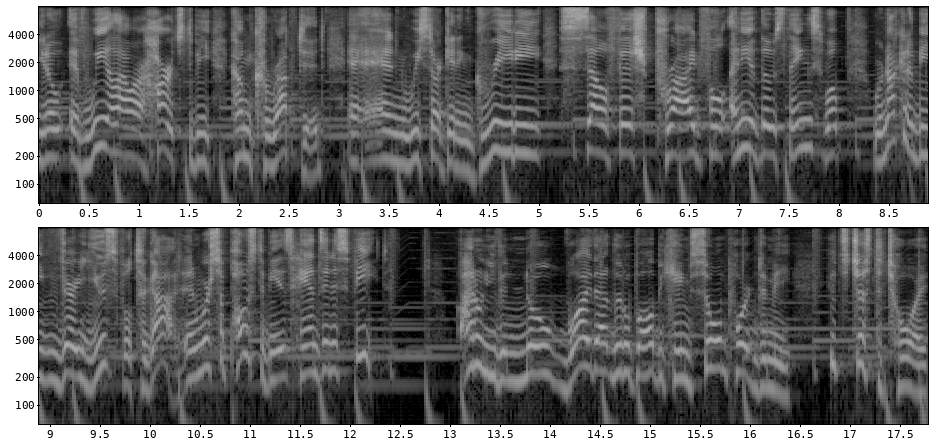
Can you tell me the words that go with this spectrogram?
You know, if we allow our hearts to become corrupted and we start getting greedy, selfish, prideful, any of those things, well, we're not going to be very useful to God. And we're supposed to be His hands and His feet. I don't even know why that little ball became so important to me. It's just a toy.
